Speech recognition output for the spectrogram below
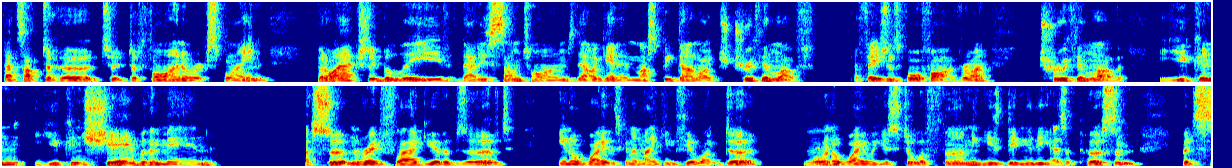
that's up to her to define or explain. But I actually believe that is sometimes now again it must be done like truth in love, Ephesians four five, right? Truth in love. You can you can share with a man a certain red flag you have observed in a way that's going to make him feel like dirt or in a mm, way where you're still affirming his dignity as a person, but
